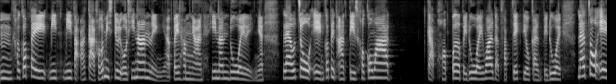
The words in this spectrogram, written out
อืมเขาก็ไปมีมีตากอากาศเขาก็มีสตูดิโอที่นั่นอะไรอย่างเงี้ยไปทำงานที่นั่นด้วยอะไรอย่างเงี้ยแล้วโจเองก็เป็น artist เขาก็วาดกับฮอปเปอร์ไปด้วยวาดแบบ subject เดียวกันไปด้วย และโจเอง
